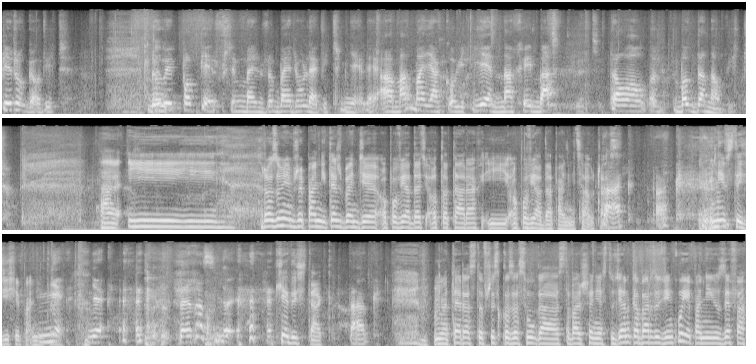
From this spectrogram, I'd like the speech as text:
Pierogowicz. Były po pierwszym mężu, Berulewicz Miele, a mama jako jedna chyba to Bogdanowicz. A, I rozumiem, że pani też będzie opowiadać o Tatarach i opowiada pani cały czas. Tak, tak. Nie wstydzi się pani. Nie, nie. Teraz nie. Kiedyś tak. Tak. No, Teraz to wszystko zasługa Stowarzyszenia Studzianka. Bardzo dziękuję pani Józefa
